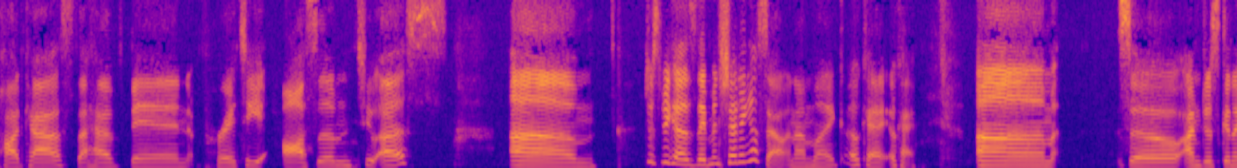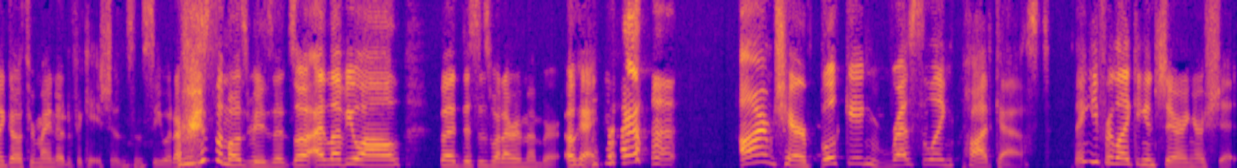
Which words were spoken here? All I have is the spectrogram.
podcasts that have been pretty awesome to us. Um just because they've been shutting us out and I'm like, okay, okay. Um so I'm just gonna go through my notifications and see whatever is the most recent. So I love you all, but this is what I remember. Okay. Armchair Booking Wrestling Podcast. Thank you for liking and sharing our shit.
